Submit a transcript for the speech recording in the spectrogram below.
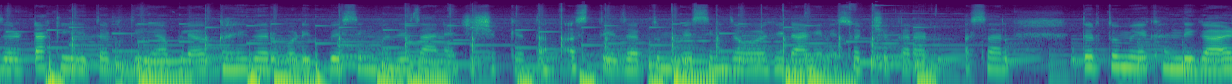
जर टाकली तर ती आपल्या घाई गडबडीत बेसिंगमध्ये जाण्याची शक्यता असते. जर तुम्ही बेसिंगजवळ हे दागिने स्वच्छ कराल असाल तर तुम्ही एखादी गाळ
